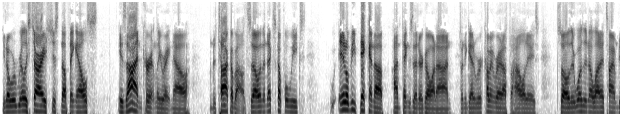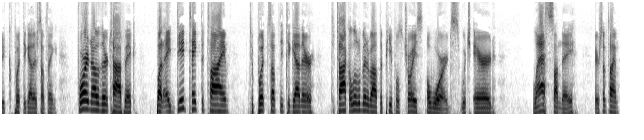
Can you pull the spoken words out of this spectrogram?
you know, we're really sorry. It's just nothing else is on currently right now to talk about. So in the next couple weeks, it'll be picking up on things that are going on. And again, we're coming right off the holidays. So there wasn't a lot of time to put together something for another topic. But I did take the time to put something together to talk a little bit about the People's Choice Awards, which aired last Sunday or sometime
